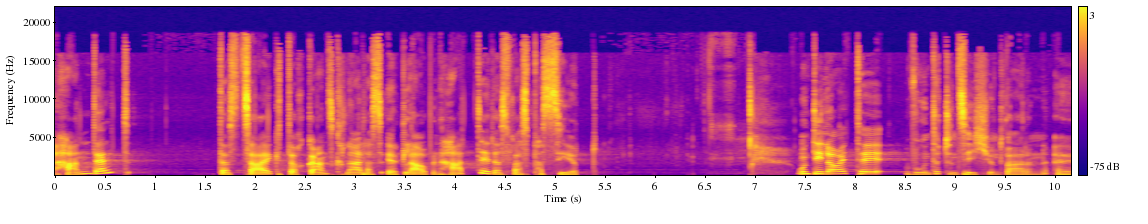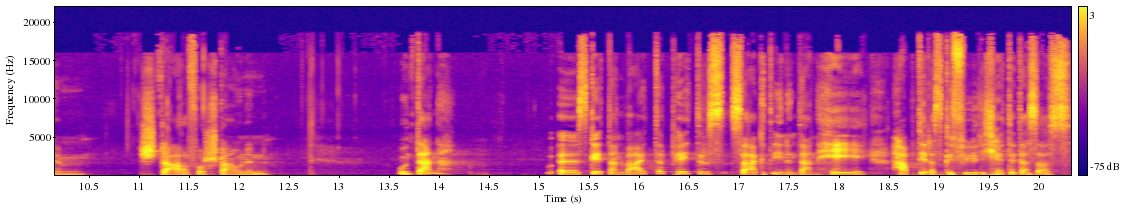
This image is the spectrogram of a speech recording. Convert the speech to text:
handelt das zeigt doch ganz klar, dass er Glauben hatte, dass was passiert. Und die Leute wunderten sich und waren ähm, starr vor Staunen. Und dann, es geht dann weiter, Petrus sagt ihnen dann, hey, habt ihr das Gefühl, ich hätte das aus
